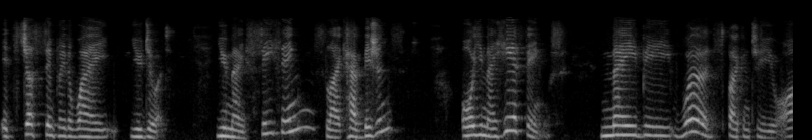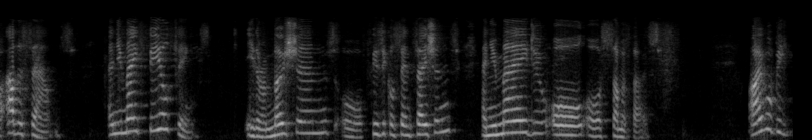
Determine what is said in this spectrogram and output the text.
It's just simply the way you do it. You may see things, like have visions, or you may hear things, maybe words spoken to you or other sounds. And you may feel things, either emotions or physical sensations, and you may do all or some of those. I will be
